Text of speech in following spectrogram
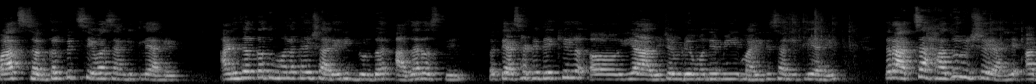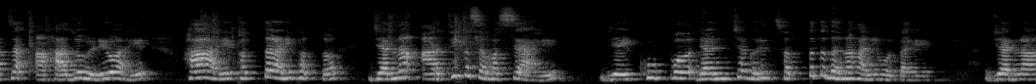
पाच संकल्पित सेवा सांगितल्या आहेत. आणि जर का तुम्हाला काही शारीरिक दुर्धर आजार असतील तर त्यासाठी देखील या आधीच्या व्हिडिओमध्ये मी माहिती सांगितली आहे. तर आजचा हा जो विषय आहे आजचा हा जो व्हिडिओ आहे हा आहे फक्त आणि फक्त ज्यांना आर्थिक समस्या आहे जे खूप ज्यांच्या घरी सतत धनहानी होत आहे ज्यांना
